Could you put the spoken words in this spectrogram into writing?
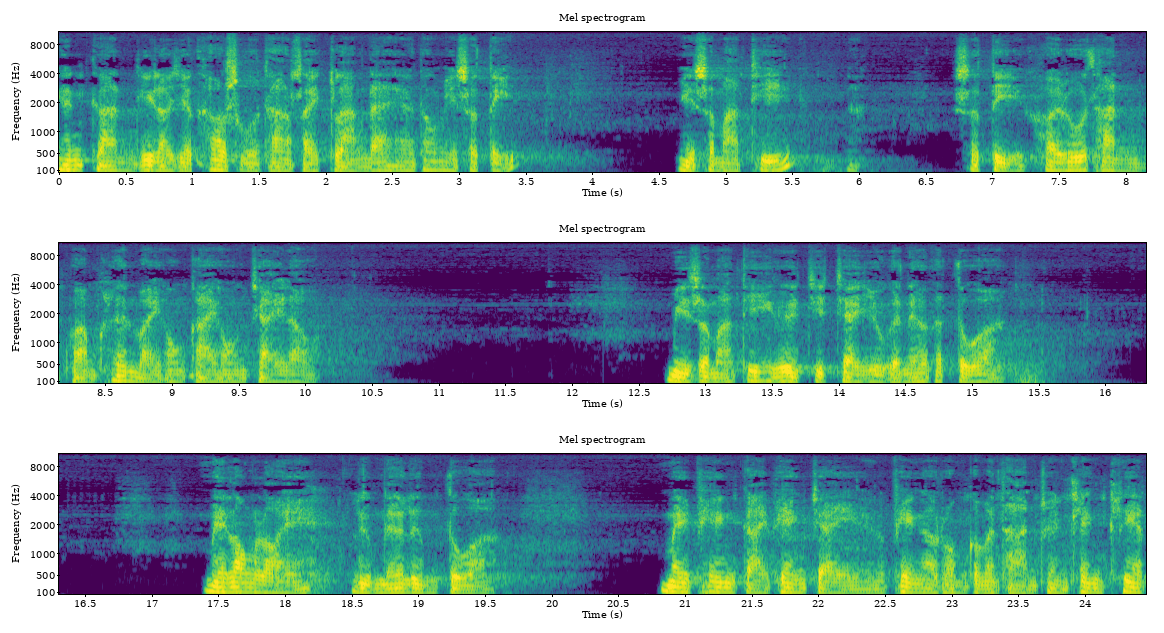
งั้นการที่เราจะเข้าสู่ทางสายกลางได้ต้องมีสติ มีสมาธิ สติคอยรู้ทันความเคลื่อนไหวของกายของใจเรา มีสมาธิคือจิตใจอยู่กับเนื้อกับตัว ไม่ล่องลอย ลืมเนื้อลืมตัว ไม่เพ่งกายเพ่งใจ เพ่งอารมณ์กรรมฐานจนเคร่งเครียด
